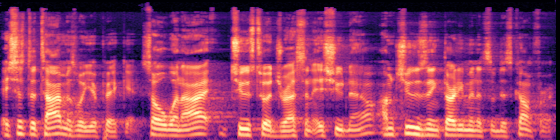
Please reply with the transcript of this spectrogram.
It's just the time is what you're picking. So when I choose to address an issue now, I'm choosing 30 minutes of discomfort.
